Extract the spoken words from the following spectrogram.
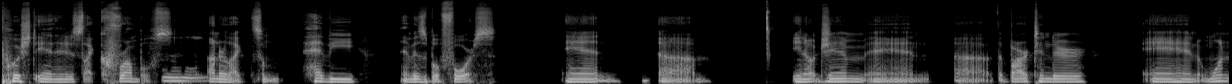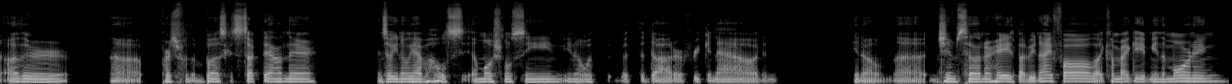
pushed in and it just like crumbles Mhm. under like some heavy invisible force. And um, you know, Jim and uh the bartender and one other uh person from the bus gets stuck down there. And so, you know, we have a whole emotional scene, you know, with with the daughter freaking out and you know, uh Jim's telling her, "Hey, it's about to be nightfall. Like, come back and get me in the morning."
